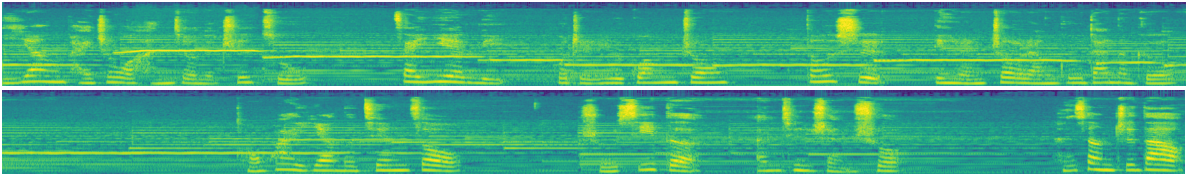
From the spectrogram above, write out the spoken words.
一样陪着我很久的知足，在夜里。或者日光中，都是令人骤然孤单的歌。童话一样的间奏，熟悉的安静闪烁。很想知道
